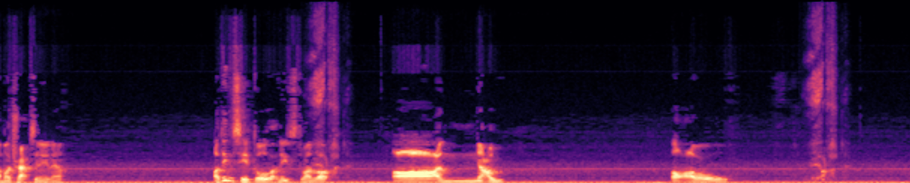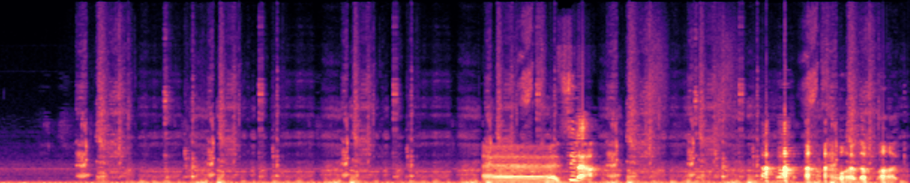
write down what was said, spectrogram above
am I trapped in here now? I didn't see a door that I needed to unlock. Oh no! Oh. Uh, see you later. what the fuck?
